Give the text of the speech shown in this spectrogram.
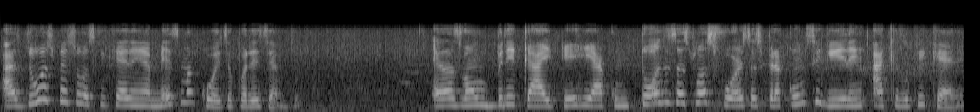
As duas pessoas que querem a mesma coisa, por exemplo, elas vão brigar e guerrear com todas as suas forças para conseguirem aquilo que querem.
